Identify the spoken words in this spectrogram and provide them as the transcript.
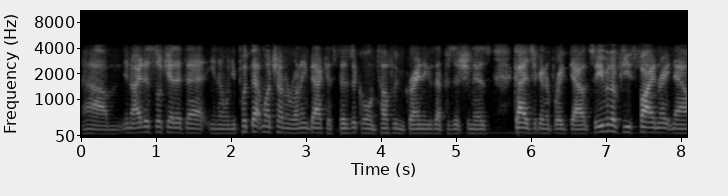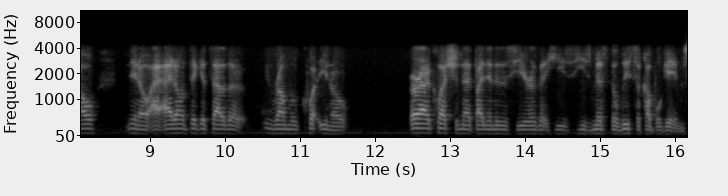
Um, you know, I just look at it that you know when you put that much on a running back as physical and tough and grinding as that position is, guys are going to break down. So even if he's fine right now, you know, I, I don't think it's out of the realm of que- you know are out of question that by the end of this year that he's he's missed at least a couple games.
